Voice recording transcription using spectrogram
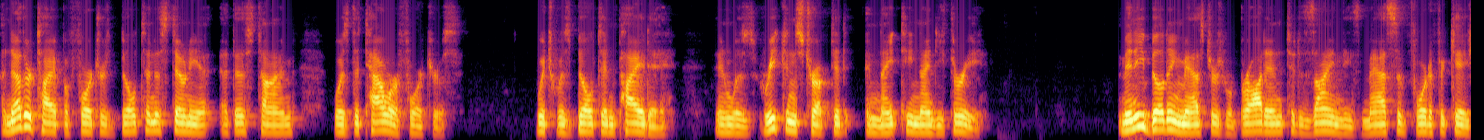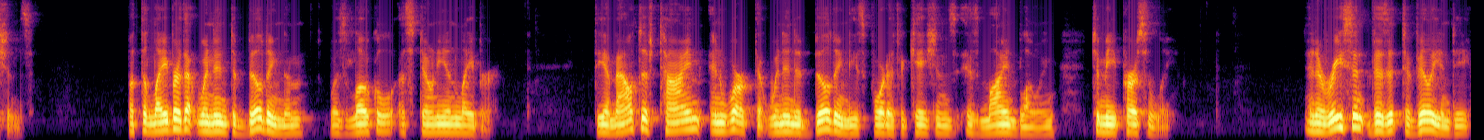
Another type of fortress built in Estonia at this time was the Tower Fortress, which was built in Paide and was reconstructed in 1993. Many building masters were brought in to design these massive fortifications, but the labor that went into building them was local Estonian labor. The amount of time and work that went into building these fortifications is mind blowing to me personally. In a recent visit to Viljandi,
